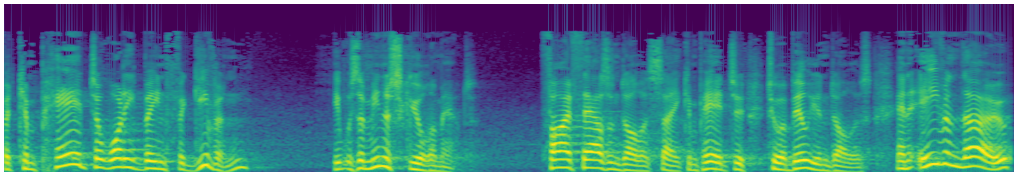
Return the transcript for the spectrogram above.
But compared to what he'd been forgiven, it was a minuscule amount. $5,000, say, compared to, to a billion dollars. And even though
